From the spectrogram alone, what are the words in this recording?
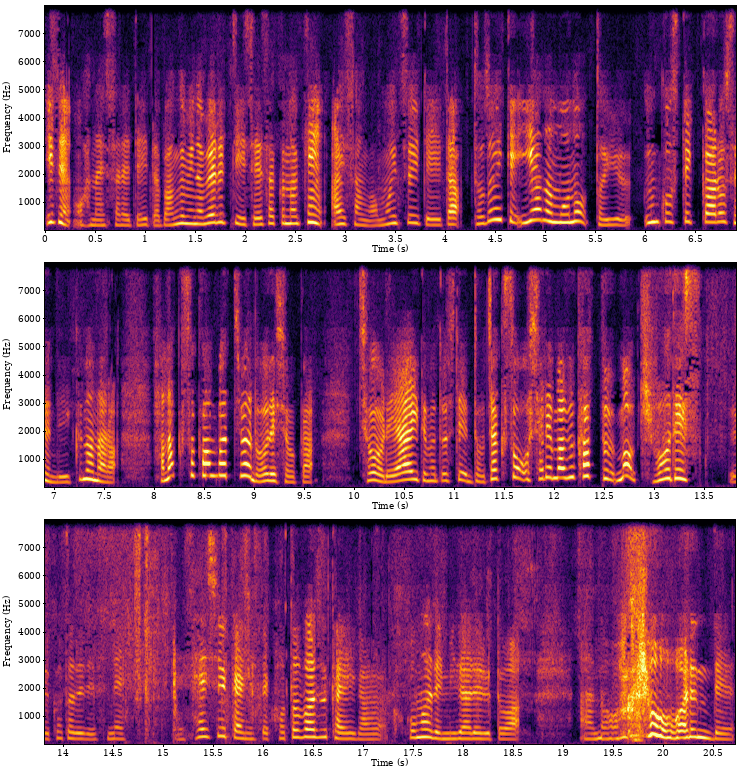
以前お話しされていた番組ノベルティ制作の件愛さんが思いついていた届いて嫌なものといううんこステッカー路線で行くのなら鼻くそ缶バッジはどうでしょうか？超レアアイテムとして土着そおしゃれマグカップも希望ですということでですね最終回にして言葉遣いがここまで乱れるとはあの 今日終わるんで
